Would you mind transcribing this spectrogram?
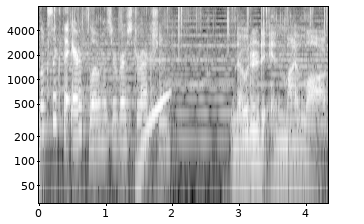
Looks like the airflow has reversed direction. Noted in my log.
